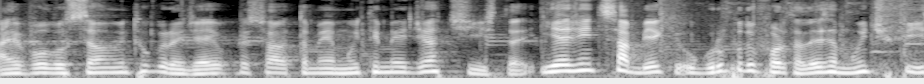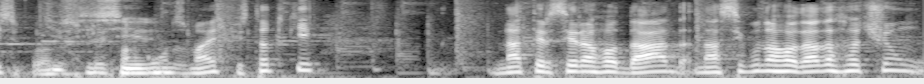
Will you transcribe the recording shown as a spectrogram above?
a evolução é muito grande. Aí o pessoal também é muito imediatista. E a gente sabia que o grupo do Fortaleza é muito difícil, pô, um principais- um dos mais difíceis. Tanto que na terceira rodada, na segunda rodada só tinham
